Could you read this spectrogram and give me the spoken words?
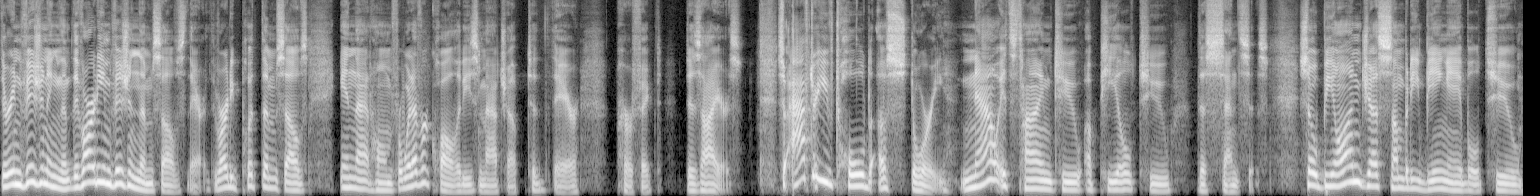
they're envisioning them. They've already envisioned themselves there. They've already put themselves in that home for whatever qualities match up to their perfect desires. So after you've told a story, now it's time to appeal to the senses. So beyond just somebody being able to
